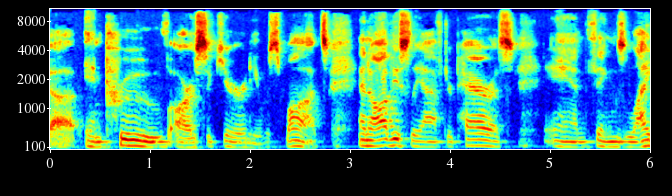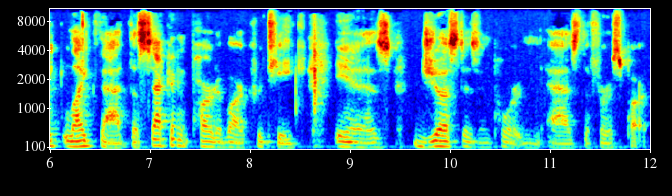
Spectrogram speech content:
uh, improve our security response. And obviously, after Paris and things like like that, the second part of our critique is just as important as the first part.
